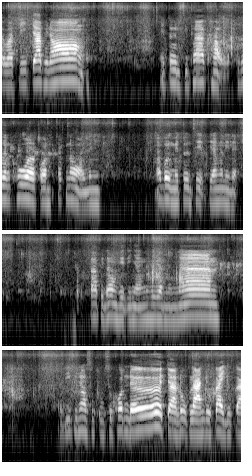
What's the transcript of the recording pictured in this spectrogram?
สวัสดีจ้าพี่น้องให้ตื่นสิผ้าเข่าเพื่อนครัวก่อนสักหน่อยมันมาเบิ่งไม่ตื่นเสียเที่ยงอันนี้แหละตาพี่น้องเห็ดอีหยังในเพื่อนมันงานสวัสดีพี่น้องสุขุสุขคนเด้อจ้าลูกหลานอยู่ใกล้อยู่ไกล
